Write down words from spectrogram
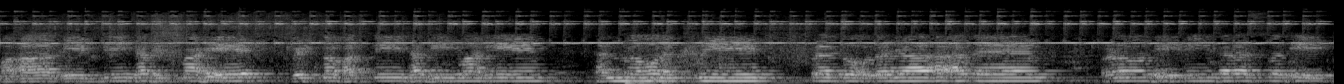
महादेव्यै च विद्महे विष्णुभक्त्यै च तन्नो लक्ष्मी प्रचोदयात्। प्रणो सरस्वती,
